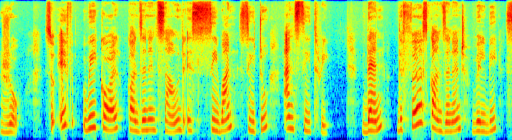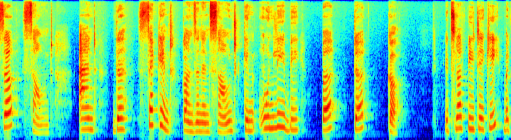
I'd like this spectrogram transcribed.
row. So if we call consonant sound is C1, C2 and C3, then the first consonant will be S sound and the second consonant sound can only be P, T, K. It's not P, T, K but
